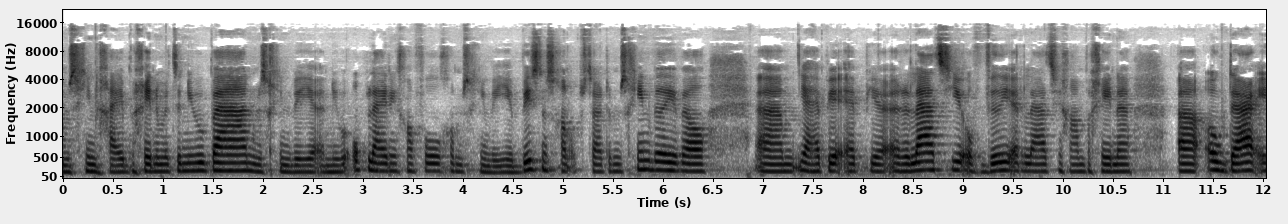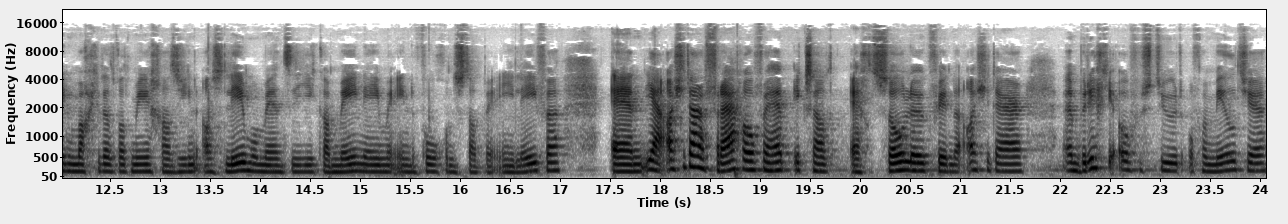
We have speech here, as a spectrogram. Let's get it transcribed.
misschien ga je beginnen met een nieuwe baan. Misschien wil je een nieuwe opleiding gaan volgen. Misschien wil je je business gaan opstarten. Misschien wil je wel... Um, ja, heb, je, heb je een relatie of wil je een relatie gaan beginnen? Uh, ook daarin mag je dat wat meer gaan zien als leermomenten die je kan meenemen in de volgende stappen in je leven. En ja, als je daar een vraag over hebt, ik zou het echt zo leuk vinden als je daar een berichtje over stuurt of een mailtje.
